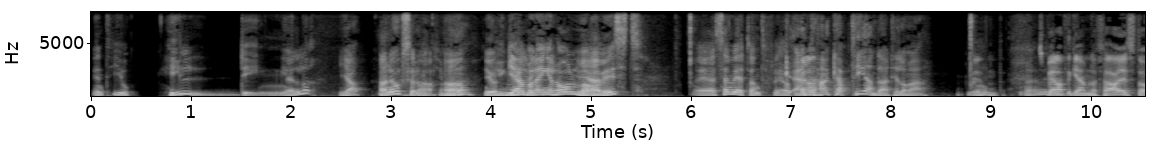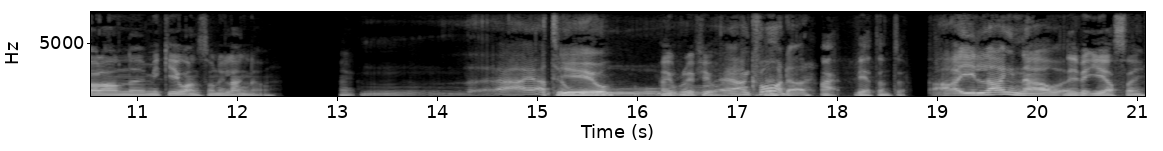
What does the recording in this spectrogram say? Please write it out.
Är inte Jo Hilding eller? Ja. Han är också där. Ja, Det är en gammal ängelholmare. Ja, visst. Eh, sen vet jag inte fler. Är inte han kapten där till och med? Vet inte. Spelar inte gamla Färjestaden eh, Micke Johansson i Langnau? Ja, jag tror... Jo. Han gjorde det i fjol. Är han kvar där? Nej, vet inte. Ja, I Langnau Det ger sig.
